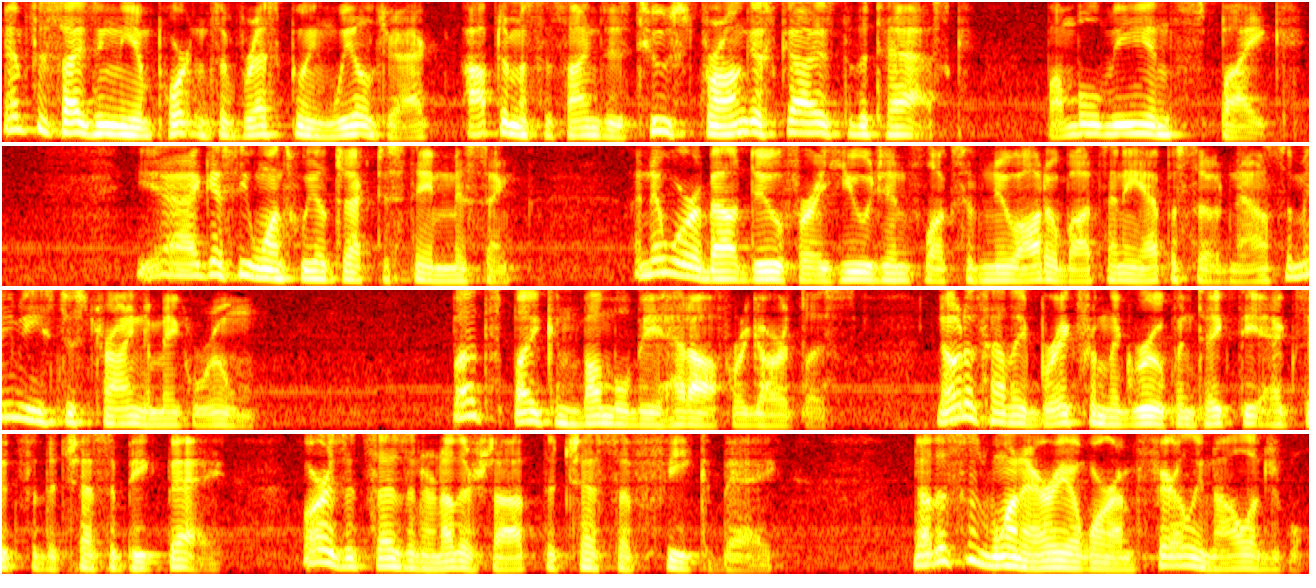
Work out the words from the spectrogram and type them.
Emphasizing the importance of rescuing Wheeljack, Optimus assigns his two strongest guys to the task Bumblebee and Spike. Yeah, I guess he wants Wheeljack to stay missing. I know we're about due for a huge influx of new Autobots any episode now, so maybe he's just trying to make room. But Spike and Bumblebee head off regardless. Notice how they break from the group and take the exit for the Chesapeake Bay, or as it says in another shot, the Chesapeake Bay. Now, this is one area where I'm fairly knowledgeable.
